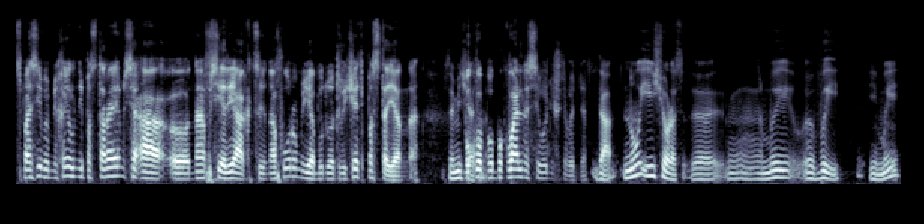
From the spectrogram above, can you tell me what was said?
Спасибо, Михаил. Не постараемся, а э, на все реакции на форуме я буду отвечать постоянно. Замечательно. Буква- буквально с сегодняшнего дня. Да, ну и еще раз, э, мы, вы и мы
